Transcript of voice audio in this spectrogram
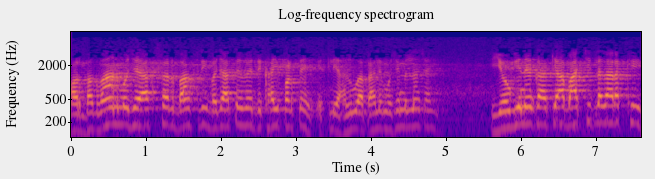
और भगवान मुझे अक्सर बांसुरी बजाते हुए दिखाई पड़ते हैं, इसलिए हलवा पहले मुझे मिलना चाहिए। योगी ने कहा, क्या बातचीत लगा रखी?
